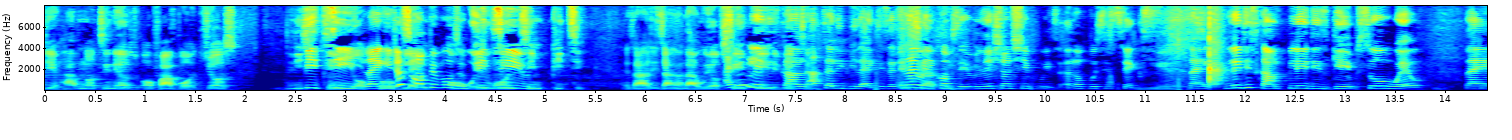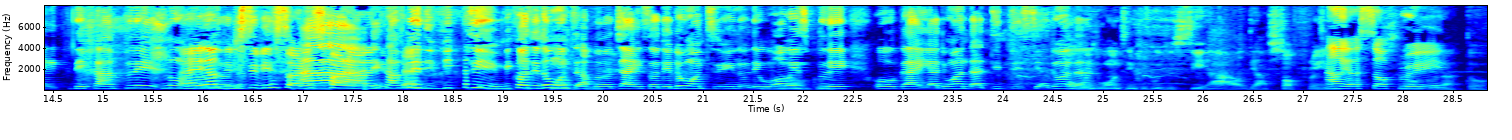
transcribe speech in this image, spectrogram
they Yeah, have nothing else to offer but just listing Pity. your Like, you problem just want people to always pity you. wanting pity Is that is another way of saying. I think ladies can actually be like this, especially when it comes to a relationship with an opposite sex. Yes. Like ladies can play this game so well. Like they can play no, I no, just no, be no. receiving sorry Ah, sorry they can time. play the victim because they don't want to apologize or they don't want to, you know, they will always good. play, oh guy, you're the one that did this, you're the one always that always wanting people to see how they are suffering how you're It's not good suffering. at all.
